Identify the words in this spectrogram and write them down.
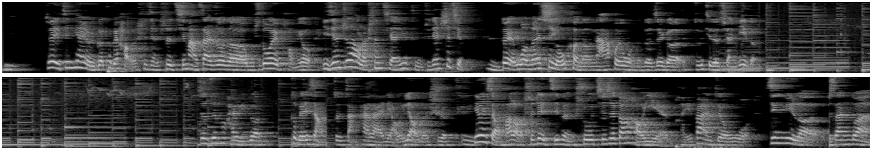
嗯。所以今天有一个特别好的事情是，起码在座的五十多位朋友已经知道了生前预嘱这件事情。嗯，对我们是有可能拿回我们的这个主体的权利的。就最后还有一个特别想就展开来聊一聊的是，因为小华老师这几本书其实刚好也陪伴着我经历了三段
